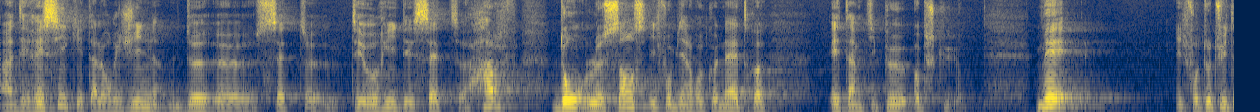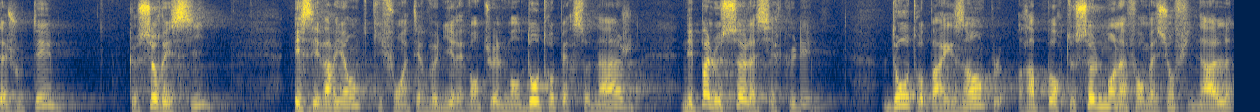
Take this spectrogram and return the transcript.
un des récits qui est à l'origine de euh, cette théorie des sept harfs, dont le sens, il faut bien le reconnaître, est un petit peu obscur. Mais il faut tout de suite ajouter que ce récit et ces variantes, qui font intervenir éventuellement d'autres personnages, n'est pas le seul à circuler. D'autres, par exemple, rapportent seulement l'information finale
